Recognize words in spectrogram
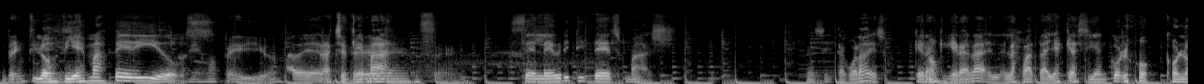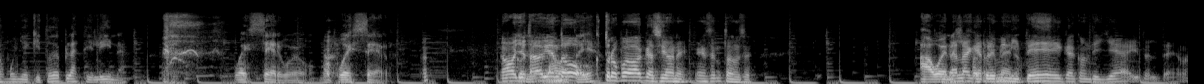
de MTV. Los 10 más pedidos. Los 10 hemos pedido. A ver, HTV, ¿qué más? sí. Celebrity Deathmatch. ¿Te acuerdas de eso? Que eran, No. que eran la- las batallas que hacían con, los- con los muñequitos de plastilina. puede ser, huevón. No puede ser. No, Con yo estaba viendo. Tropa de Vacaciones en ese entonces. Ah, bueno. Era la guerra primero. miniteca con DJ y todo el tema.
